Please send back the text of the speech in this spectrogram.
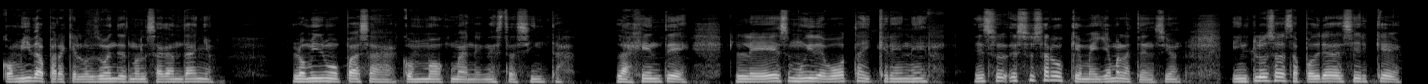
comida para que los duendes no les hagan daño. Lo mismo pasa con Mockman en esta cinta. La gente le es muy devota y cree en él. Eso, eso es algo que me llama la atención. Incluso hasta podría decir que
